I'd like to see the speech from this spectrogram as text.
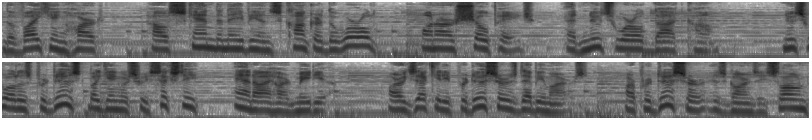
The Viking Heart How Scandinavians Conquered the World, on our show page at newtsworld.com. Newsworld is produced by Gingrich 360 and iHeartMedia. Our executive producer is Debbie Myers. Our producer is Garnsey Sloan,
